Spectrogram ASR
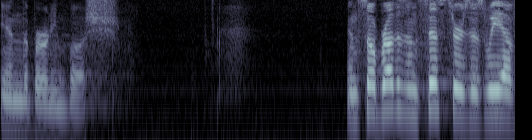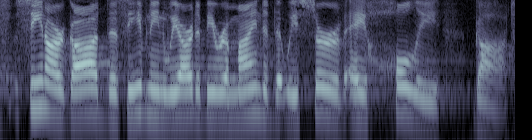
in the burning bush. And so, brothers and sisters, as we have seen our God this evening, we are to be reminded that we serve a holy God.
